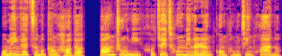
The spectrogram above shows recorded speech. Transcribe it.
我们应该怎么更好的帮助你和最聪明的人共同进化呢？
